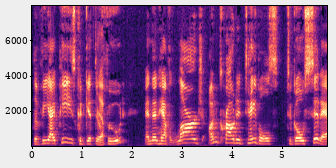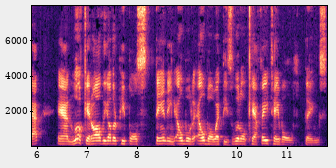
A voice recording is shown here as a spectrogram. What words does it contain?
the VIPs could get their yep. food and then have large, uncrowded tables to go sit at and look at all the other people standing elbow to elbow at these little cafe table things.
